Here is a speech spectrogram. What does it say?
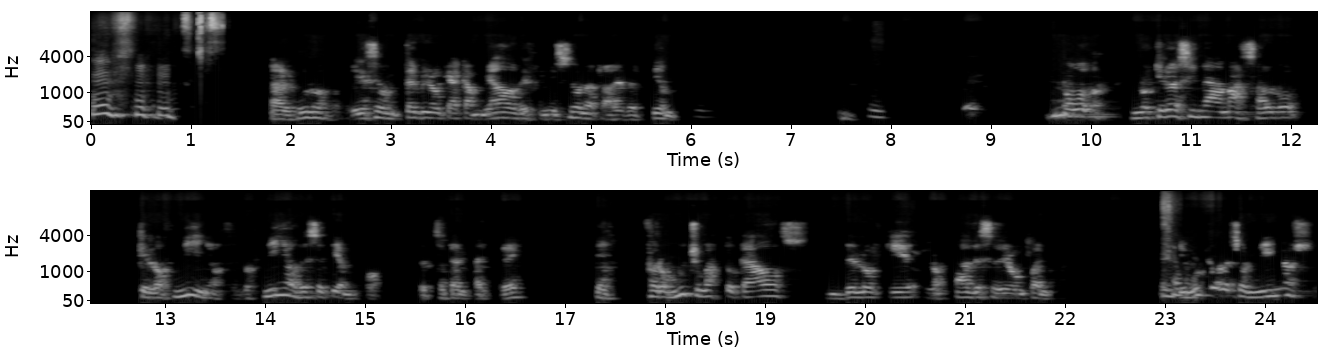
Algunos, y ese es un término que ha cambiado de definición a través del tiempo. No, no quiero decir nada más, salvo que los niños, los niños de ese tiempo, del 73, eh, fueron mucho más tocados de lo que los padres se dieron cuenta. Y muchos de esos niños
